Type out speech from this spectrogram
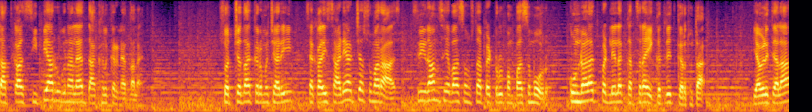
तात्काळ सीपीआर रुग्णालयात दाखल करण्यात आलाय. स्वच्छता कर्मचारी सकाळी साडेआठच्या सुमारास श्रीराम सेवा संस्था पेट्रोल पंपासमोर कोंडाळ्यात पडलेला कचरा एकत्रित करत होता. यावेळी त्याला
